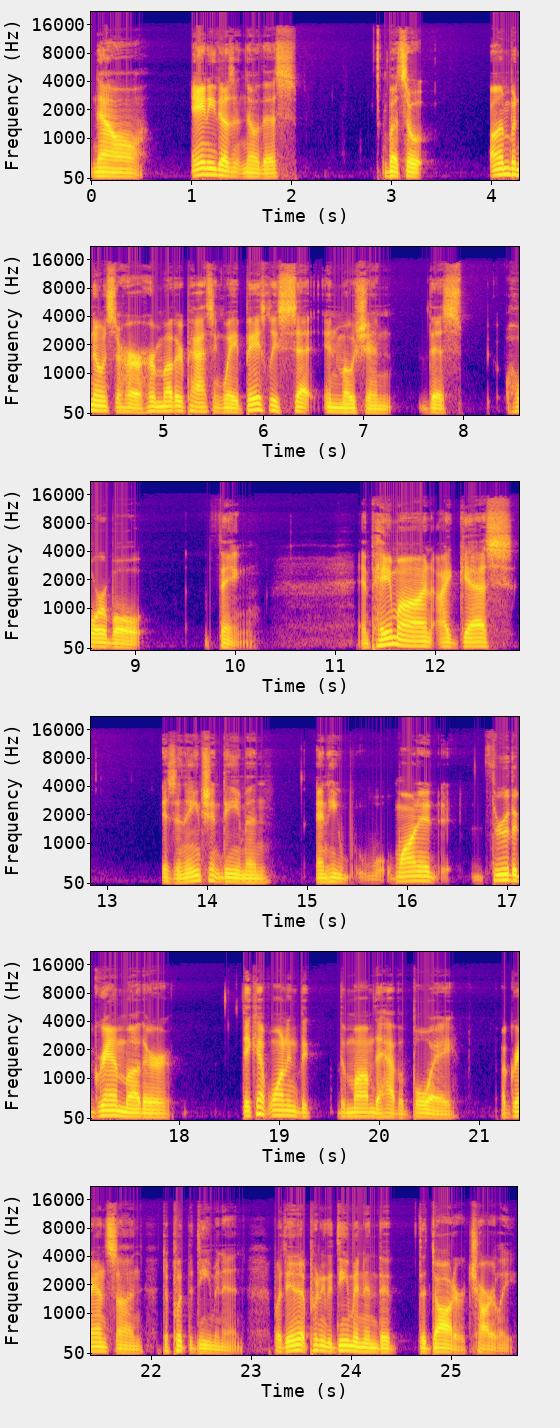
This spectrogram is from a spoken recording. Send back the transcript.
Now, Annie doesn't know this, but so unbeknownst to her, her mother passing away basically set in motion this horrible thing. And Paimon, I guess, is an ancient demon, and he wanted through the grandmother. They kept wanting the the mom to have a boy, a grandson, to put the demon in, but they ended up putting the demon in the the daughter, Charlie.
